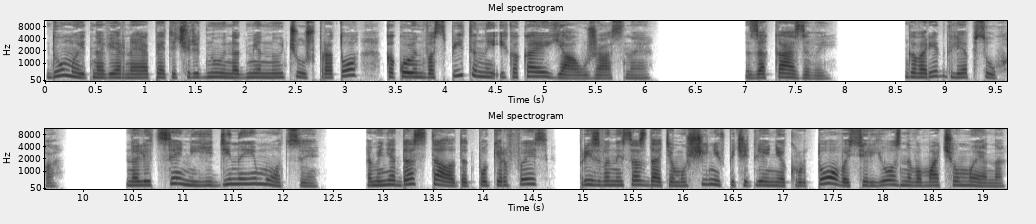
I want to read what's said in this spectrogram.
Думает, наверное, опять очередную надменную чушь про то, какой он воспитанный и какая я ужасная. «Заказывай», — говорит Глеб сухо. На лице ни единой эмоции, а меня достал этот покерфейс, призванный создать о мужчине впечатление крутого, серьезного мачо-мена.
